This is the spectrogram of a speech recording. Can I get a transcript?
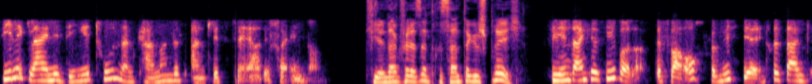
viele kleine Dinge tun, dann kann man das Antlitz der Erde verändern. Vielen Dank für das interessante Gespräch. Vielen Dank, Herr Sieberler. Das war auch für mich sehr interessant.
